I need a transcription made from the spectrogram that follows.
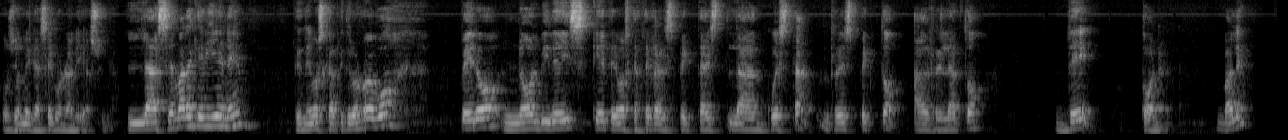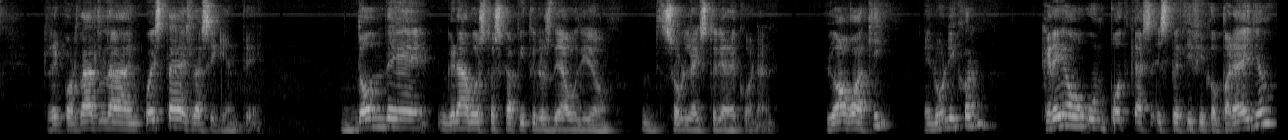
pues yo me casé con una amiga suya. La semana que viene tendremos capítulo nuevo, pero no olvidéis que tenemos que hacer la, la encuesta respecto al relato de Conan, ¿vale? Recordad la encuesta es la siguiente. ¿Dónde grabo estos capítulos de audio sobre la historia de Conan? Lo hago aquí, en Unicorn, creo un podcast específico para ello,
